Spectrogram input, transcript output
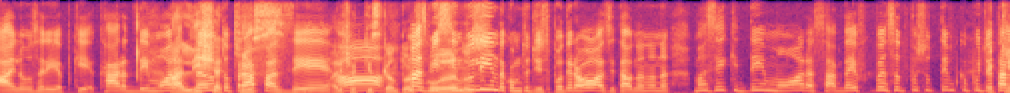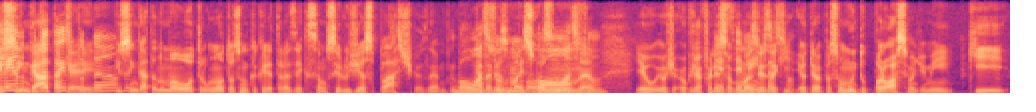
Ai, não usaria, porque, cara, demora tanto pra Keys- fazer. a Alicia Keys, cantora, Mas me ficou sinto anos- linda, como tu disse, poderosa e tal, não, não, não. Mas é que demora, sabe? Daí eu fico pensando, poxa, o tempo que eu podia É estar isso lendo, podia engata, estar Kelly, estudando. isso engata numa outra, um outro assunto que eu queria trazer, que são cirurgias plásticas, né? Bom Cada vez assunto, mais bom comum, né? assunto. Eu, eu, já- eu já falei isso algumas vezes aqui. assunto. Eu tenho uma pessoa muito próxima de mim que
